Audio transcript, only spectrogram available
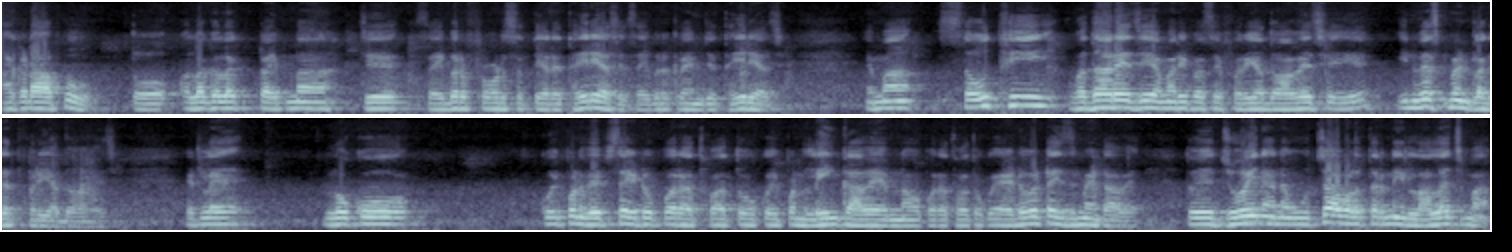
આંકડા આપું. તો અલગ અલગ ટાઈપના જે સાયબર ફ્રોડ્સ અત્યારે થઈ રહ્યા છે, સાયબર ક્રાઇમ જે થઈ રહ્યા છે, એમાં સૌથી વધારે જે અમારી પાસે ફરિયાદો આવે છે એ ઇન્વેસ્ટમેન્ટ લગત ફરિયાદો આવે છે. એટલે લોકો કોઈપણ વેબસાઇટ ઉપર અથવા તો કોઈપણ લિંક આવે એમના ઉપર અથવા તો કોઈ એડવર્ટાઇઝમેન્ટ આવે, તો એ જોઈને અને ઊંચા વળતરની લાલચમાં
